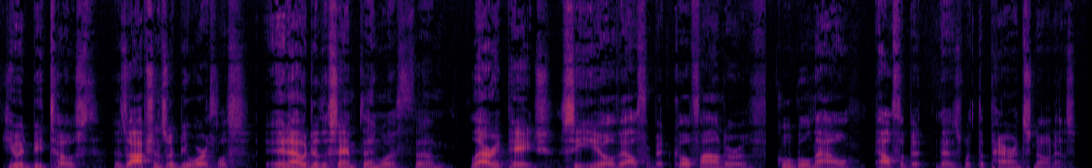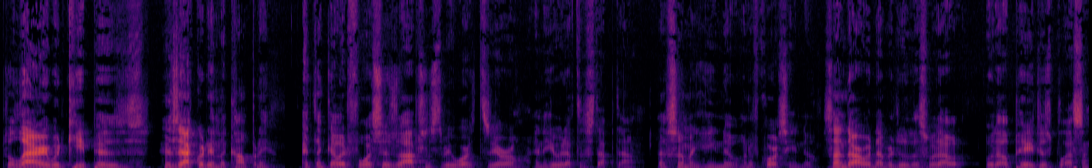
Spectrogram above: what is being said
He would be toast. His options would be worthless. And I would do the same thing with um, Larry Page, CEO of Alphabet, co founder of Google Now, Alphabet, as what the parent's known as. So Larry would keep his his equity in the company. I think I would force his options to be worth zero, and he would have to step down, assuming he knew. And of course, he knew. Sundar would never do this without without Page's blessing.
